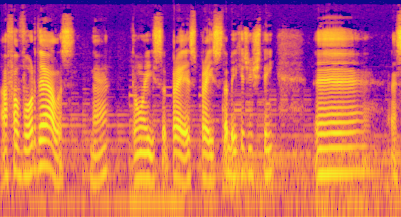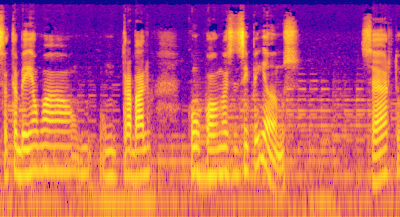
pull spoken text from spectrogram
a favor delas, né? Então é isso para isso, isso também que a gente tem. É, essa também é uma, um, um trabalho com o qual nós desempenhamos, certo?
